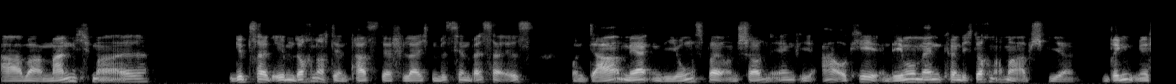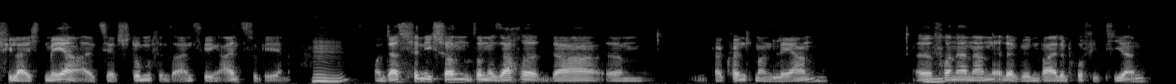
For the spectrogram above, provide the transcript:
aber manchmal gibt es halt eben doch noch den Pass, der vielleicht ein bisschen besser ist. Und da merken die Jungs bei uns schon irgendwie, ah, okay, in dem Moment könnte ich doch nochmal abspielen. Bringt mir vielleicht mehr, als jetzt stumpf ins Eins gegen Eins zu gehen. Mhm. Und das finde ich schon so eine Sache, da, ähm, da könnte man lernen äh, mhm. voneinander, da würden beide profitieren.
